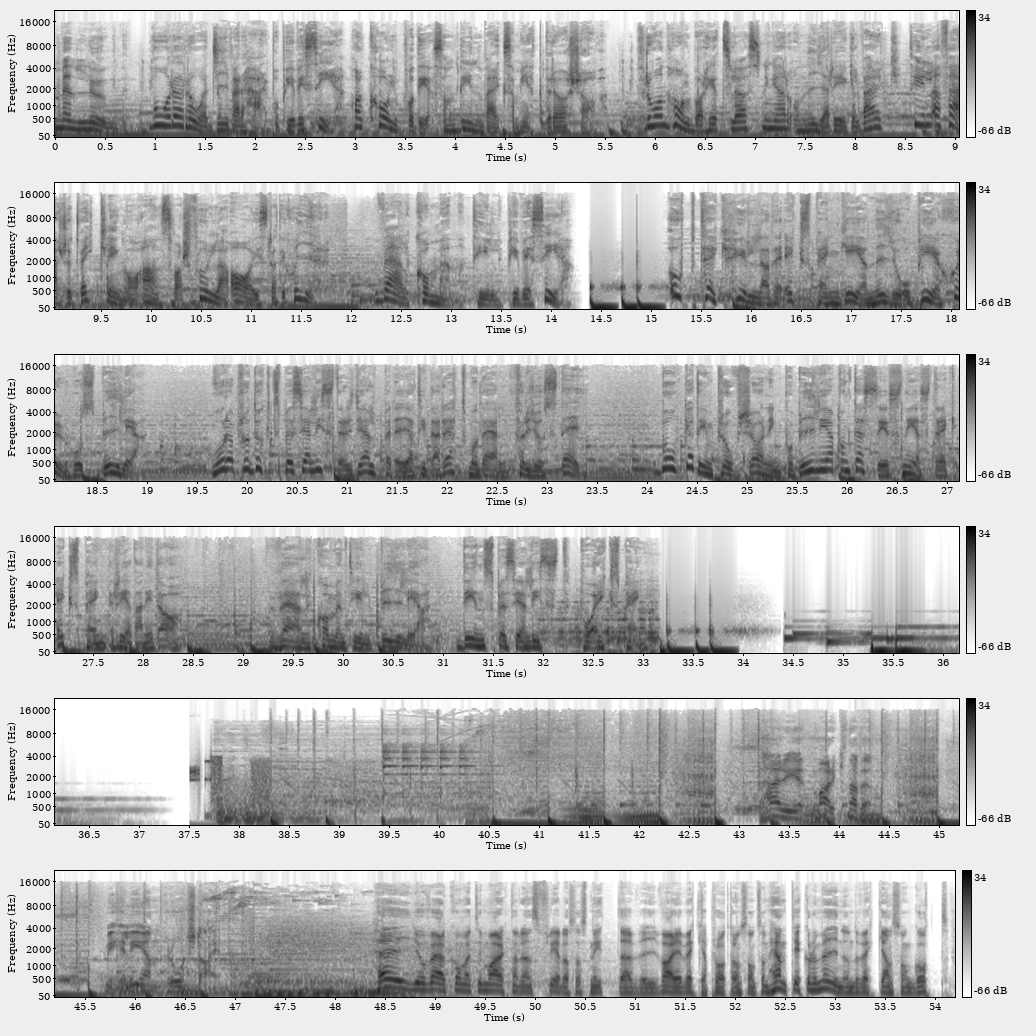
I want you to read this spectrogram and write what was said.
Men lugn, våra rådgivare här på PWC har koll på det som din verksamhet berörs av. Från hållbarhetslösningar och nya regelverk till affärsutveckling och ansvarsfulla AI-strategier. Välkommen till PWC. Upptäck hyllade XPeng G9 och P7 hos Bilia. Våra produktspecialister hjälper dig att hitta rätt modell för just dig. Boka din provkörning på bilia.se xpeng redan idag. Välkommen till Bilia, din specialist på X-peng. Det här är Marknaden med Helene Rothstein. Hej och välkommen till Marknadens fredagsavsnitt där vi varje vecka pratar om sånt som hänt i ekonomin under veckan som gått.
